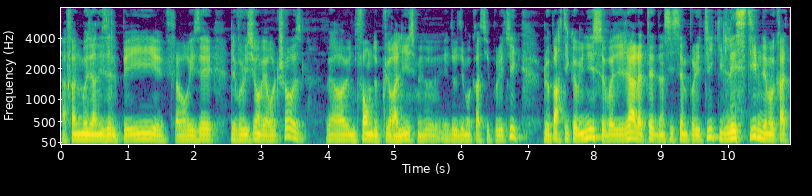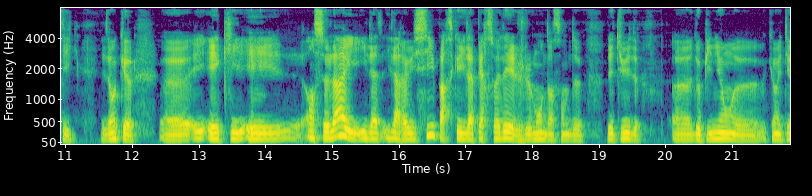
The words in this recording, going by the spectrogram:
afin de moderniser le pays et favoriser l'évolution vers autre chose, vers une forme de pluralisme et de, et de démocratie politique. Le Parti communiste se voit déjà à la tête d'un système politique qu'il estime démocratique. Et donc, euh, euh, et, en cela, il a, réussi parce qu'il a persuadé, je le montre dans certain nombre d'études euh, d'opinion qui ont été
